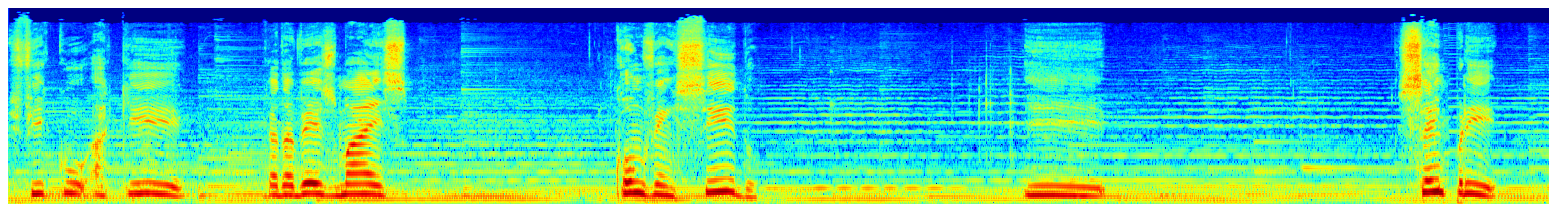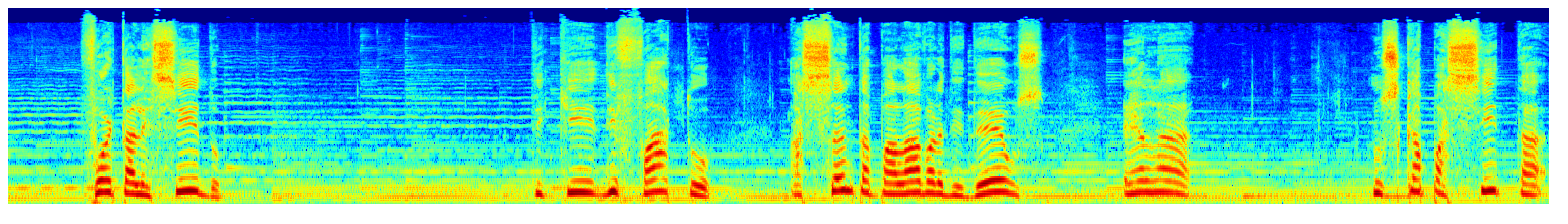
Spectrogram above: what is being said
fico aqui cada vez mais convencido e sempre fortalecido de que, de fato, a santa palavra de Deus, ela nos capacita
